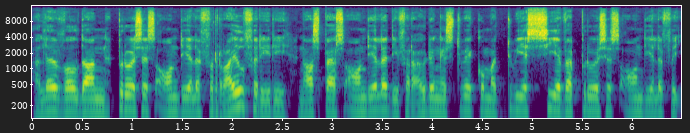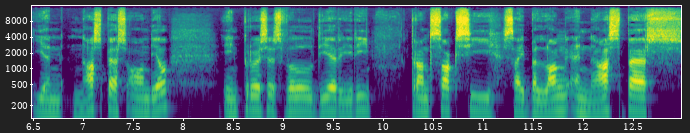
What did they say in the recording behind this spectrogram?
hulle wil dan Prosus aandele verruil vir hierdie Naspers aandele. Die verhouding is 2,27 Prosus aandele vir 1 Naspers aandeel en Prosus wil deur hierdie transaksie sy belang in Naspers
